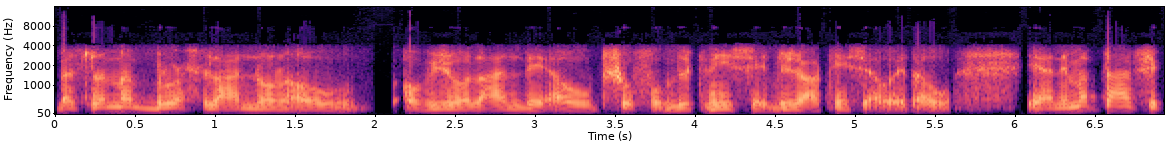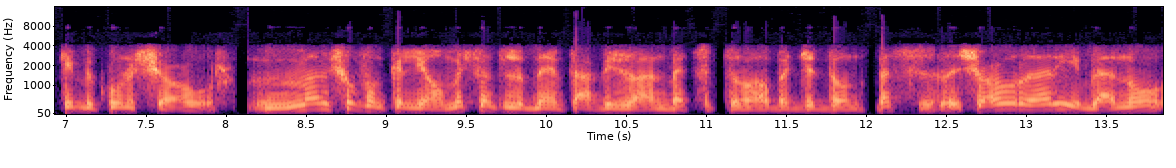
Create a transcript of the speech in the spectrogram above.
بس لما بروح لعندهم أو أو بيجوا لعندي أو بشوفهم بالكنيسة بيجوا على الكنيسة اوقات أو يعني ما بتعرف كيف بيكون الشعور. ما بنشوفهم كل يوم مش مثل لبنان بتعرف بيجوا عند بيت ستهم أو بيت جدهم. بس شعور غريب لأنه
